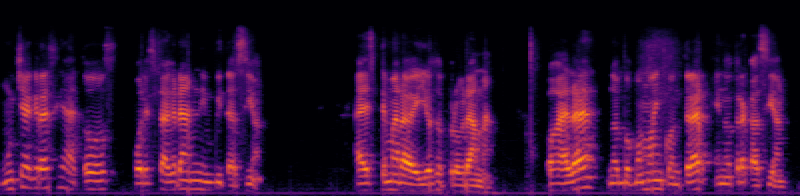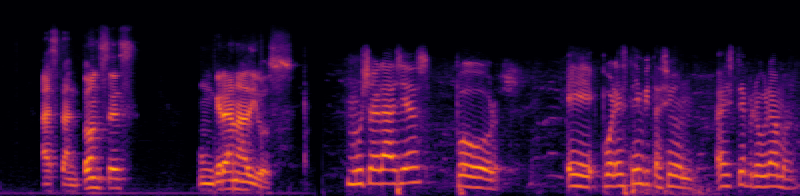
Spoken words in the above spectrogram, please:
Muchas gracias a todos por esta gran invitación a este maravilloso programa. Ojalá nos vamos a encontrar en otra ocasión. Hasta entonces, un gran adiós. Muchas gracias por, eh, por esta invitación a este programa.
